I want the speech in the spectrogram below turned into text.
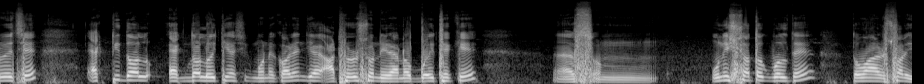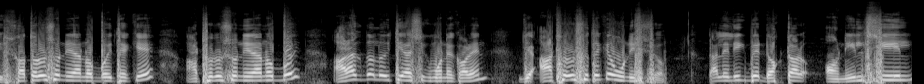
রয়েছে। একটি দল, এক দল ঐতিহাসিক মনে করেন যে আঠেরোশো নিরানব্বই থেকে উনিশ শতক বলতে তোমার সরি সতেরোশো নিরানব্বই থেকে আঠেরোশো নিরানব্বই। আর দল ঐতিহাসিক মনে করেন যে আঠেরোশো থেকে উনিশশো। তাহলে লিখবে ডক্টর অনিল শীল।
